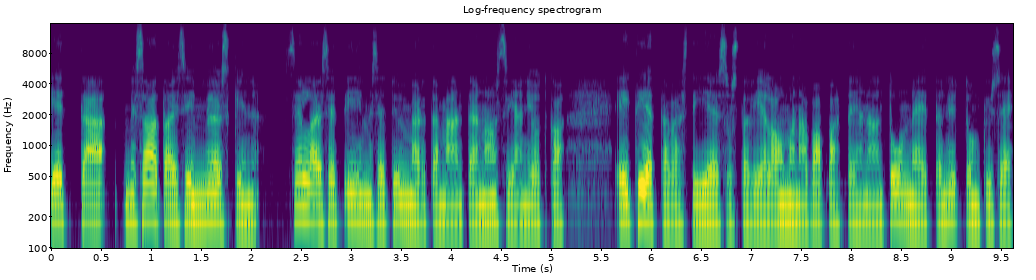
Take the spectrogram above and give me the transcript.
että me saataisiin myöskin sellaiset ihmiset ymmärtämään tämän asian, jotka ei tiettävästi Jeesusta vielä omana vapahtajanaan tunne, että nyt on kyse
